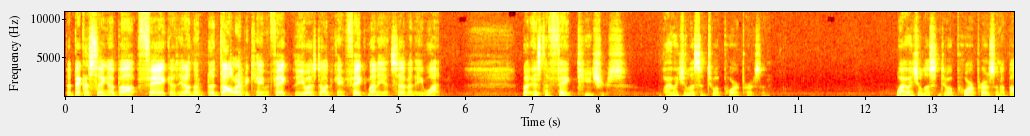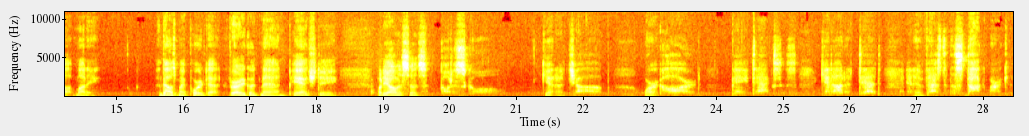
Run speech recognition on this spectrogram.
The biggest thing about fake is, you know, the, the dollar became fake, the US dollar became fake money in 71. But it's the fake teachers. Why would you listen to a poor person? Why would you listen to a poor person about money? And that was my poor dad. Very good man, PhD, but he always says, go to school, get a job, work hard, pay taxes, get out of debt, and invest in the stock market.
